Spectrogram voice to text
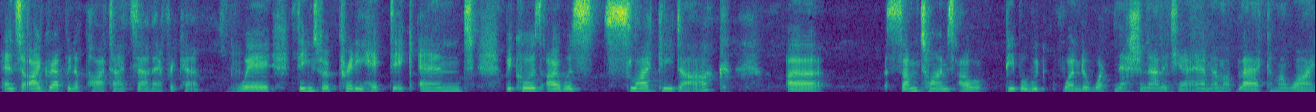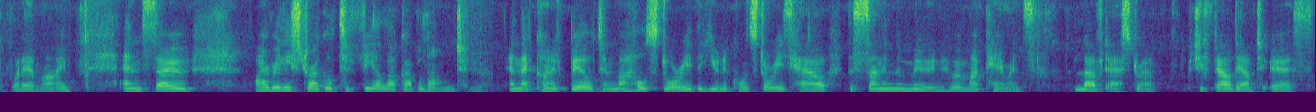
And so I grew up in apartheid South Africa. Where things were pretty hectic, and because I was slightly dark, sometimes our people would wonder what nationality I am. Am I black? Am I white? What am I? And so I really struggled to feel like I belonged. And that kind of built, and my whole story, the unicorn story, is how the sun and the moon, who are my parents, loved Astra, but she fell down to earth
